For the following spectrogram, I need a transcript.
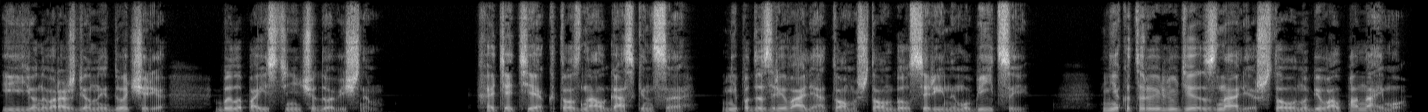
и ее новорожденной дочери было поистине чудовищным. Хотя те, кто знал Гаскинса, не подозревали о том, что он был серийным убийцей, некоторые люди знали, что он убивал по найму –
